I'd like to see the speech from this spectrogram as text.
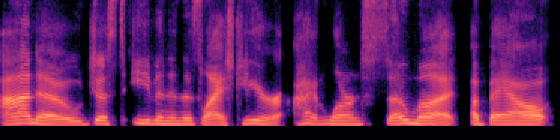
I know just even in this last year, I've learned so much about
